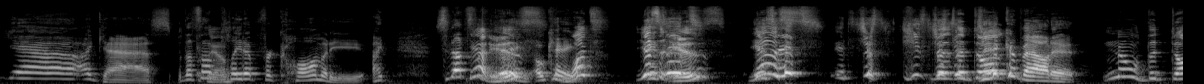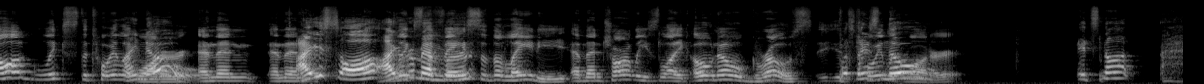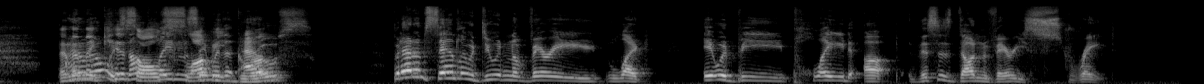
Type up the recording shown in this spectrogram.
Yeah, I guess, but that's not Yeah. played up for comedy. I see. That's Yeah, the it is. Okay, What? Yes, Is it it? is. Yes. Is it? It's just he's The- just the a dog- dick about it. No, the dog licks the toilet I water, know. and then and then I saw. I licks remember. the face of the lady, and then Charlie's like, "Oh no, gross! It's But there's toilet no- water." It's not. And I then don't they know, it's kiss not all played in the same sloppy, that Adam- gross. But Adam Sandler would do it in a very like it would be played up. This is done very straight.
